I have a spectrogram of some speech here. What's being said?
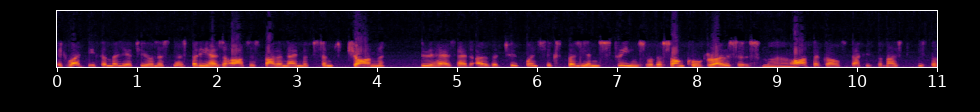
it won't be familiar to your listeners, but he has an artist by the name of SAINt JHN who has had over 2.6 billion streams with a song called Roses. Wow. Arthur Goldstuck is the most is the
